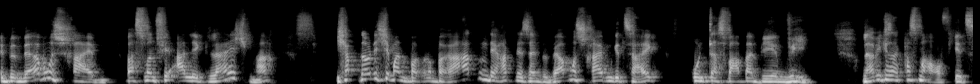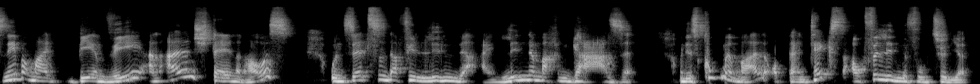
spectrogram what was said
Ein Bewerbungsschreiben, was man für alle gleich macht. Ich habe neulich jemanden beraten, der hat mir sein Bewerbungsschreiben gezeigt und das war bei BMW. Und da habe ich gesagt, pass mal auf, jetzt nehmen wir mal BMW an allen Stellen raus und setzen dafür Linde ein. Linde machen Gase. Und jetzt gucken wir mal, ob dein Text auch für Linde funktioniert.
